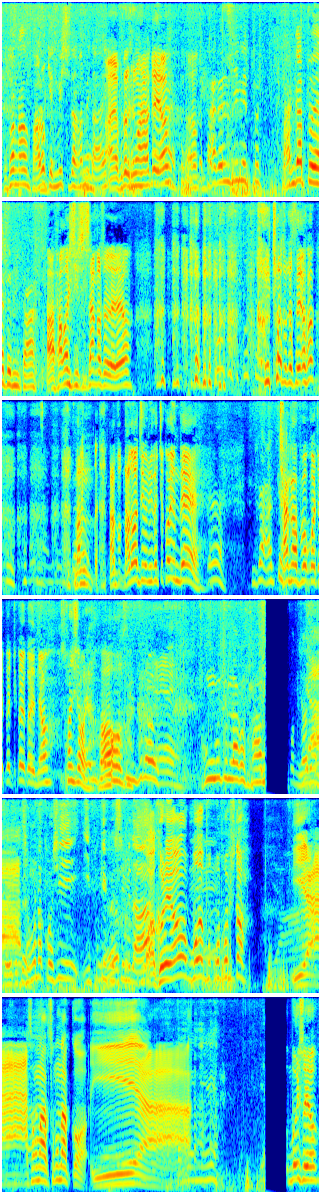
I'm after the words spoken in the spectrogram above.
부산 가면 바로 경매 시작합니다. 아, 부탁 그만 할게요. 어, 다근신이 또 장갑 줘야 됩니다. 아, 박원 씨 시상값 줘야 돼요? 추워 죽겠어요? 난, 나도, 나도 지금 이거 찍고 있는데, 이거 아껴 장갑 벗고 찍고, 찍고 있거든요. 손 시려워요. 어우. 일부러 공무 주려고 사. 야, 송은아 꽃이 이쁘게 폈습니다. 아, 그래요? 뭐, 보- 보- 봅시다. 이야, 송낙, 송낙고. 이야. 뭐 있어요?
